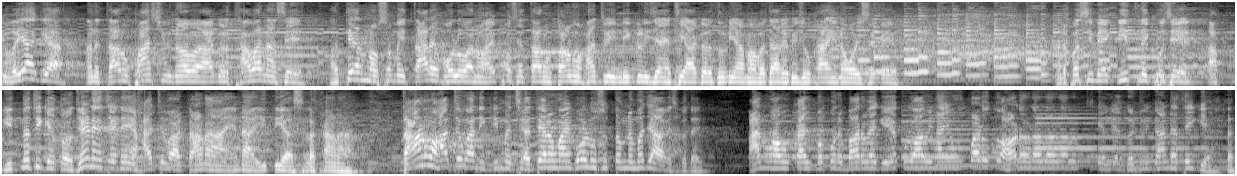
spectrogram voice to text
એ વયા ગયા અને તારું પાંચિયું ન આવે આગળ થવાના છે. અત્યારનો સમય તારે બોલવાનો આપ્યો છે, તારું તાણું હાચવી નીકળી જાય, એથી આગળ દુનિયામાં વધારે બીજું કાંઈ ન હોઈ શકે. અને પછી મેં ગીત લખ્યું છે. આ ગીત નથી કહેતો. જેણે જેણે હાચવા ટાણા, એના ઇતિહાસ લખાણા. ટાણું હાચવાની કિંમત છે. અત્યારે હું અહીં બોલું છું, તમને મજા આવે છે બધા આનું આવું કાલ બપોરે બાર વાગે એકલું આવીને અહીં ઉપાડું તો હડ કે લે, ગઢવી ગાંડા થઈ ગયા.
